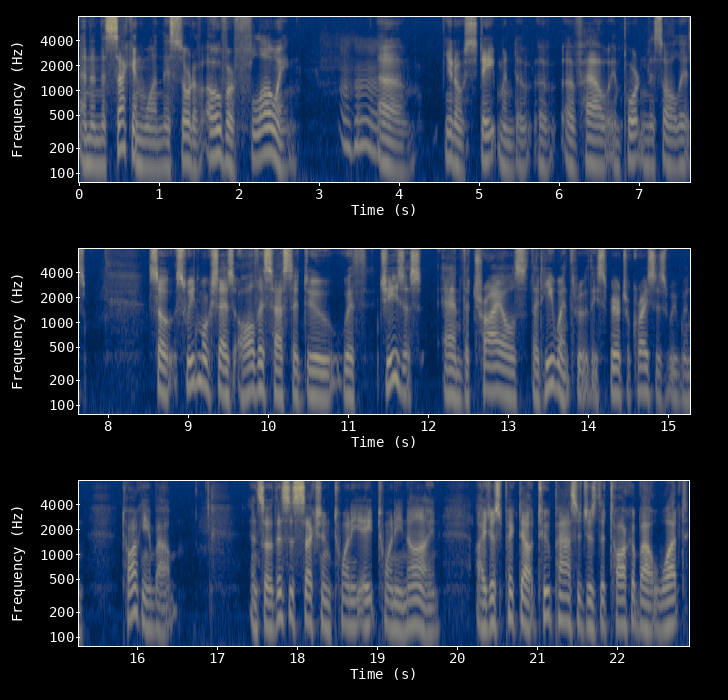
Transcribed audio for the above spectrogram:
And then the second one, this sort of overflowing, uh, you know, statement of, of, of how important this all is. So Swedenborg says all this has to do with Jesus and the trials that he went through, these spiritual crises we've been talking about. And so this is section 2829. I just picked out two passages that talk about what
